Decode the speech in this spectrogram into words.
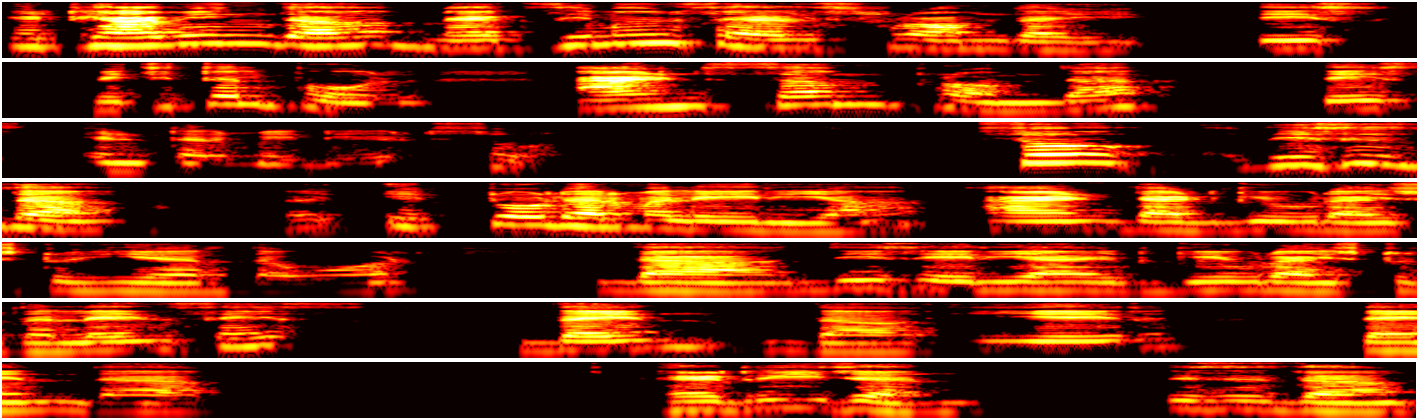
it having the maximum cells from the this vegetal pole and some from the this intermediate zone. So this is the uh, ectodermal area and that give rise to here the what the this area it give rise to the lenses then the ear then the head region. This is the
